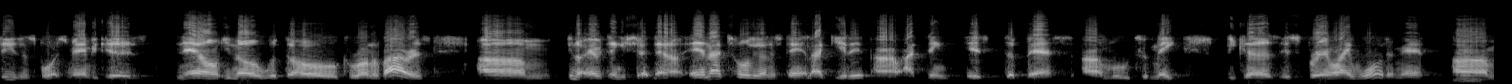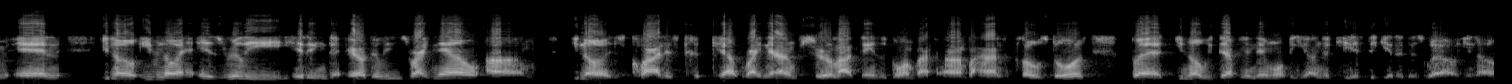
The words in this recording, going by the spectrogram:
season sports, man, because now, you know, with the whole coronavirus, um, you know, everything is shut down. And I totally understand. I get it. Uh, I think it's the best uh, move to make because it's spreading like water, man. Um, and, you know, even though it is really hitting the elderlies right now, um, you know, as quiet as kept right now. I'm sure a lot of things are going by, um, behind the closed doors, but you know, we definitely didn't want the younger kids to get it as well. You know,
